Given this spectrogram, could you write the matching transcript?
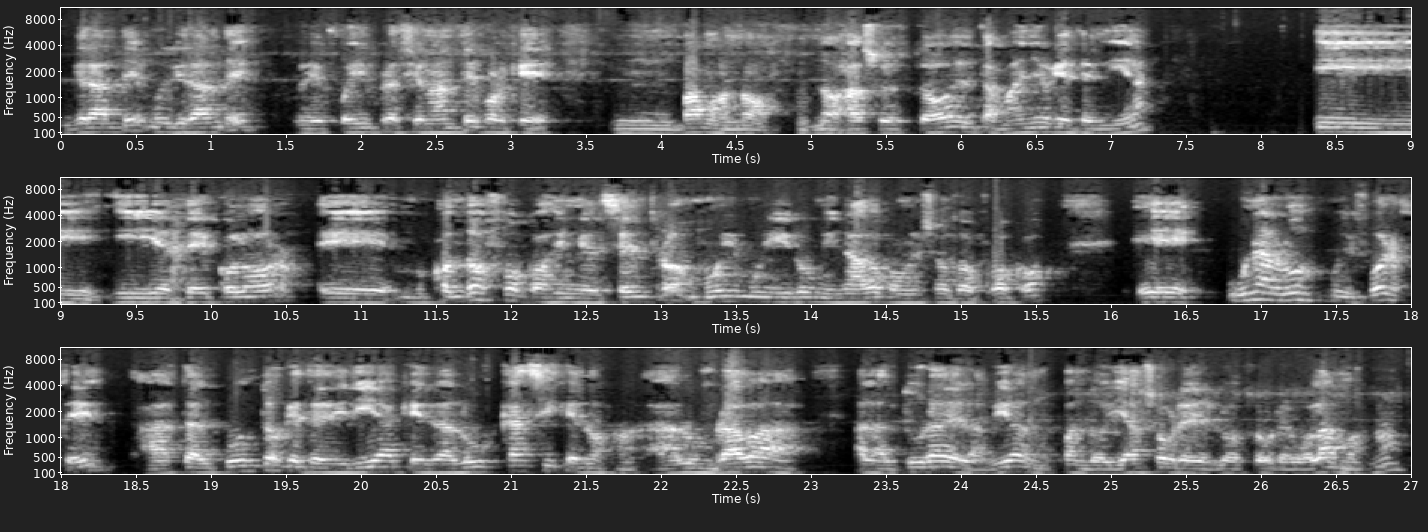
grande, muy grande. Eh, fue impresionante porque, mm, vamos, no, nos asustó el tamaño que tenía. Y, y es de color, eh, con dos focos en el centro, muy, muy iluminado con esos dos focos. Eh, una luz muy fuerte, hasta el punto que te diría que la luz casi que nos alumbraba a, la altura del avión cuando ya sobre lo sobrevolamos, ¿no?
